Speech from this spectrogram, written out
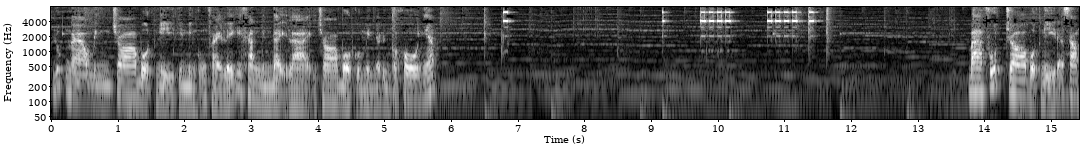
lúc nào mình cho bột nghỉ thì mình cũng phải lấy cái khăn mình đậy lại cho bột của mình nó đừng có khô nhé. ba phút cho bột nghỉ đã xong.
